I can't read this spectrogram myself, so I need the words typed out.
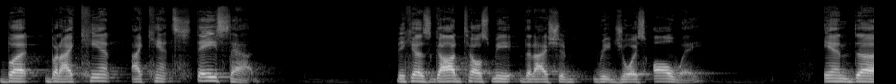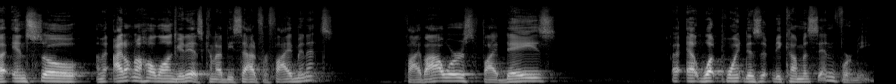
but, but I can't, I can't stay sad because God tells me that I should rejoice always. And, uh, and so, I, mean, I don't know how long it is. Can I be sad for five minutes? Five hours, five days? At what point does it become a sin for me?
